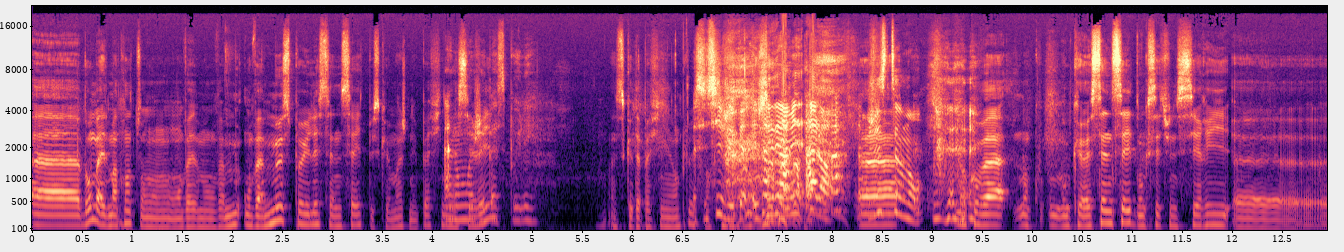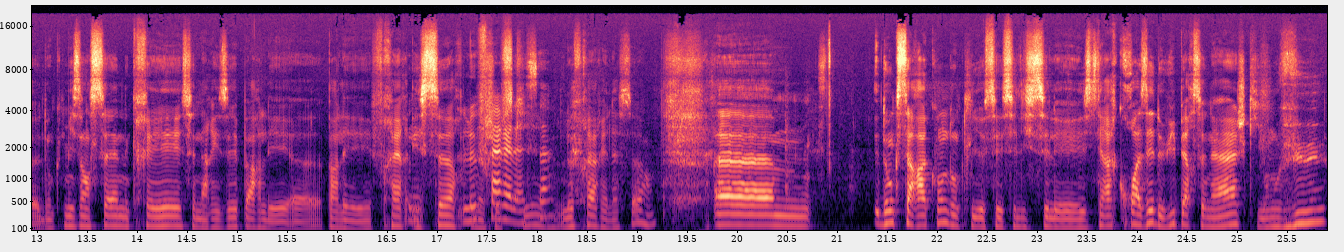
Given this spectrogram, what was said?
euh, bon, bah maintenant, on, on va, on, va, me- on va me spoiler Sense8 puisque moi je n'ai pas fini Ah non, la moi série. pas spoiler. Est-ce que t'as pas fini non plus Ah, si, si, j'ai terminé. Alors, Euh, justement. donc on va donc donc euh, Sense8 donc c'est une série euh, donc mise en scène créée scénarisée par les par les frères et Le- sœurs le frère et la sœur. le frère et la sœur hein. Et donc ça raconte donc c'est les, itinéraires croisés de huit personnages qui ont vu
